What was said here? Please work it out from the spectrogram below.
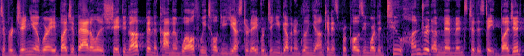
To Virginia, where a budget battle is shaping up in the Commonwealth. We told you yesterday, Virginia Governor Glenn Youngkin is proposing more than 200 amendments to the state budget.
